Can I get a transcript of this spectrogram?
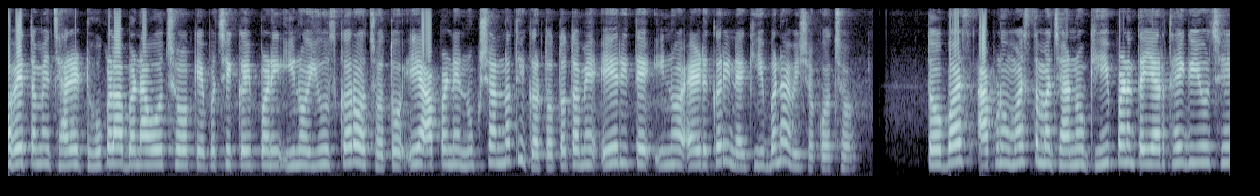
હવે તમે જ્યારે ઢોકળા બનાવો છો કે પછી કંઈ પણ ઈનો યુઝ કરો છો તો એ આપણને નુકસાન નથી કરતો. તો તમે એ રીતે ઈનો એડ કરીને ઘી બનાવી શકો છો. તો બસ, આપણું મસ્ત મજાનું ઘી પણ તૈયાર થઈ ગયું છે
